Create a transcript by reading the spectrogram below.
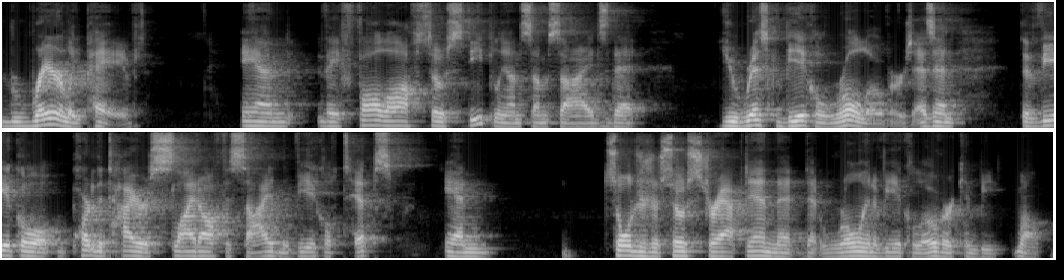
rarely paved and they fall off so steeply on some sides that you risk vehicle rollovers, as in the vehicle, part of the tires slide off the side and the vehicle tips. And soldiers are so strapped in that that rolling a vehicle over can be well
